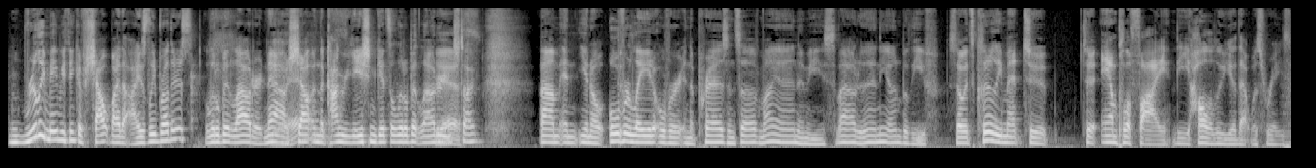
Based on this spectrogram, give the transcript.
really made me think of shout by the isley brothers a little bit louder now shout and the congregation gets a little bit louder Yes. each time um and you know overlaid over in the presence of my enemies louder than the unbelief so it's clearly meant to to amplify the hallelujah that was raised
